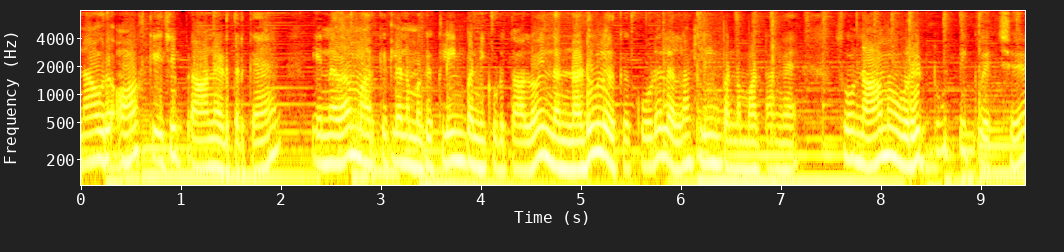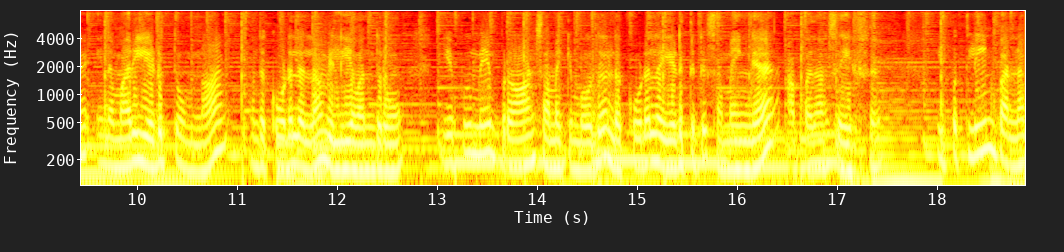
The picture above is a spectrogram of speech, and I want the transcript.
நான் ஒரு ஆஃப் கேஜி ப்ரான் எடுத்திருக்கேன். என்னதான் மார்க்கெட்டில் நமக்கு க்ளீன் பண்ணி கொடுத்தாலும் இந்த நடுவில் இருக்க குடலெல்லாம் க்ளீன் பண்ண மாட்டாங்க. ஸோ நாம் ஒரு டூத்பிக் வச்சு இந்த மாதிரி எடுத்தோம்னா அந்த குடலெல்லாம் வெளியே வந்துடும் எப்பவுமே ப்ரான் சமைக்கும்போது அந்த குடலை எடுத்துட்டு சமைங்க அப்போ தான் சேஃபு இப்போ க்ளீன் பண்ண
